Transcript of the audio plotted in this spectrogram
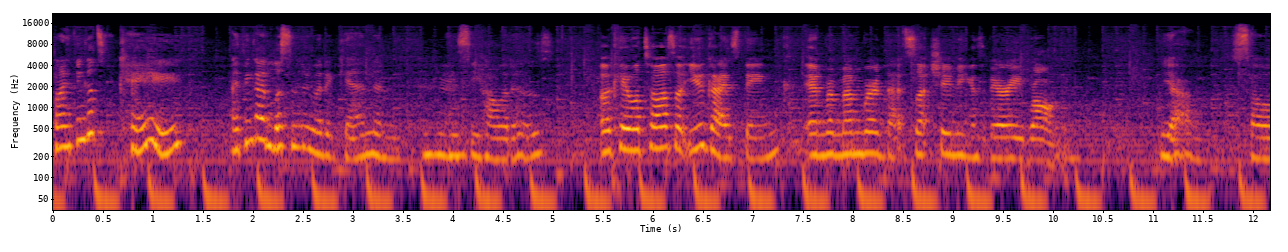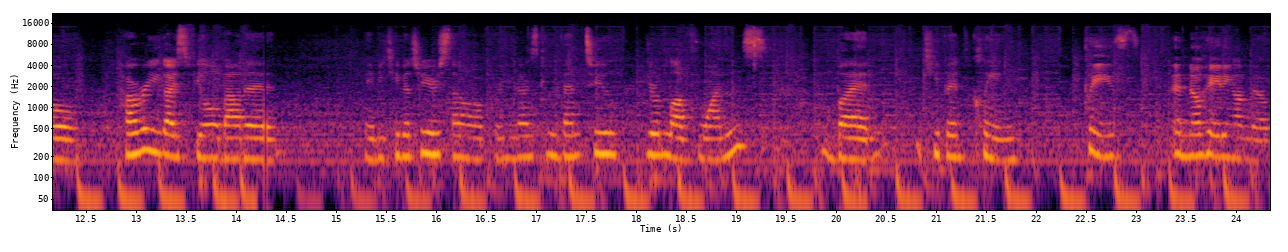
But I think it's okay. I think I'd listen to it again and, mm-hmm. and see how it is. Okay, well, tell us what you guys think, and remember that slut shaming is very wrong. Yeah. So however you guys feel about it, maybe keep it to yourself or you guys can vent to your loved ones. But keep it clean. Please, and no hating on them.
